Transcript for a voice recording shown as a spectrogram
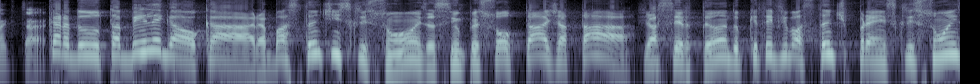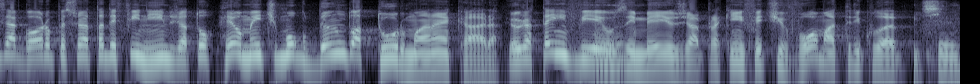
Como é que tá? Cara, Dudu, tá bem legal, cara. Bastante inscrições, assim, o pessoal tá, já tá já acertando, porque teve bastante pré-inscrições e agora o pessoal já tá definindo, já tô realmente moldando a turma, né, cara? Eu já até enviei os e-mails já pra quem efetivou a matrícula. Sim.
